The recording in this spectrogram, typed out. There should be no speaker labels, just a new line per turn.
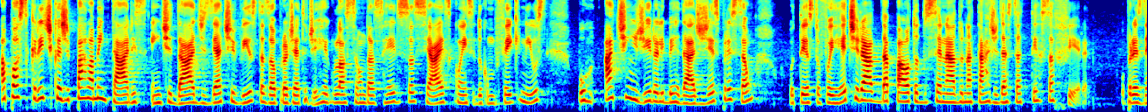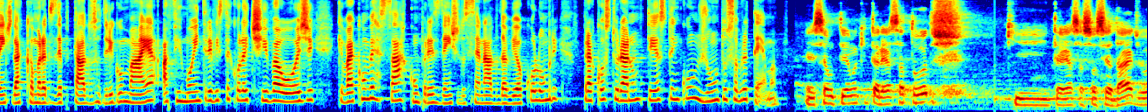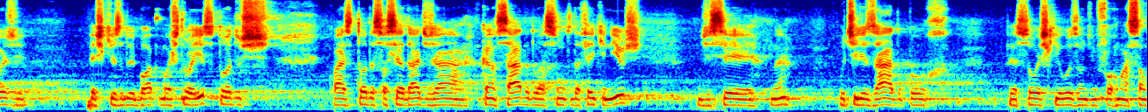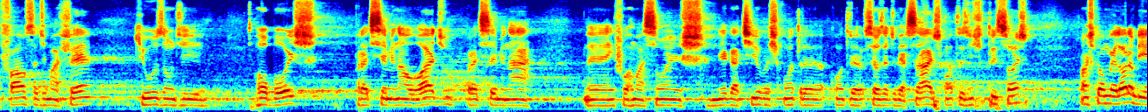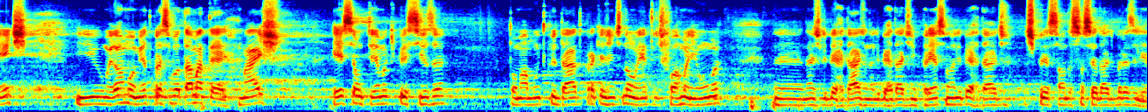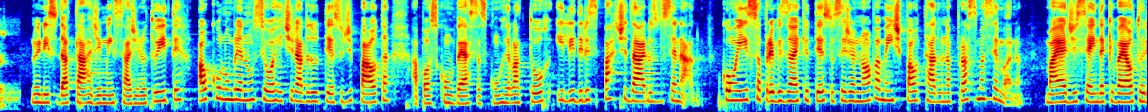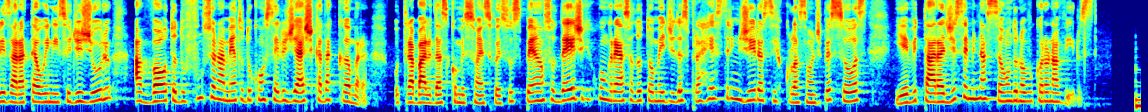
Após críticas de parlamentares, entidades e ativistas ao projeto de regulação das redes sociais, conhecido como fake news, por atingir a liberdade de expressão, o texto foi retirado da pauta do Senado na tarde desta terça-feira. O presidente da Câmara dos Deputados, Rodrigo Maia, afirmou em entrevista coletiva hoje que vai conversar com o presidente do Senado, Davi Alcolumbre, para costurar um texto em conjunto sobre o tema.
Esse é um tema que interessa a todos, que interessa a sociedade. Hoje, pesquisa do Ibope mostrou isso, todos, quase toda a sociedade já cansada do assunto da fake news, de ser né, utilizado por pessoas que usam de informação falsa, de má fé, que usam de robôs para disseminar o ódio, para disseminar é, informações negativas contra, contra seus adversários, contra as instituições. Acho que é o melhor ambiente e o melhor momento para se votar a matéria. Mas esse é um tema que precisa tomar muito cuidado para que a gente não entre de forma nenhuma é, nas liberdades, na liberdade de imprensa ou na liberdade de expressão da sociedade brasileira.
No início da tarde, em mensagem no Twitter, Alcolumbre anunciou a retirada do texto de pauta após conversas com o relator e líderes partidários do Senado. Com isso, a previsão é que o texto seja novamente pautado na próxima semana. Maia disse ainda que vai autorizar até o início de julho a volta do funcionamento do Conselho de Ética da Câmara. O trabalho das comissões foi suspenso desde que o Congresso adotou medidas para restringir a circulação de pessoas e evitar a disseminação do novo coronavírus.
